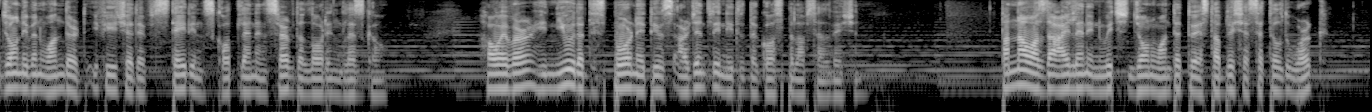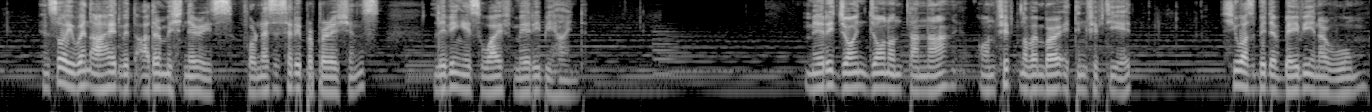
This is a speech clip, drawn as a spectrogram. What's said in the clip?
John even wondered if he should have stayed in Scotland and served the Lord in Glasgow. However, he knew that these poor natives urgently needed the gospel of salvation. Tanna was the island in which John wanted to establish a settled work, and so he went ahead with other missionaries for necessary preparations, leaving his wife Mary behind. Mary joined John on Tanna on 5th November 1858. She was with a baby in her womb.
